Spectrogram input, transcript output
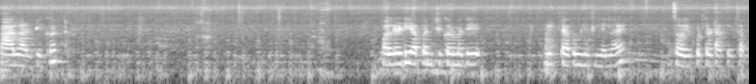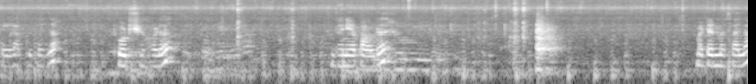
काळा लाल तिखट. ऑलरेडी आपण चिकनमध्ये मीठ टाकून घेतलेलं आहे. चवीपुरतं टाकायचं आपल्याला लागतं त्याचा. थोडीशी हळद. धनिया पावडर. मटन मसाला.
